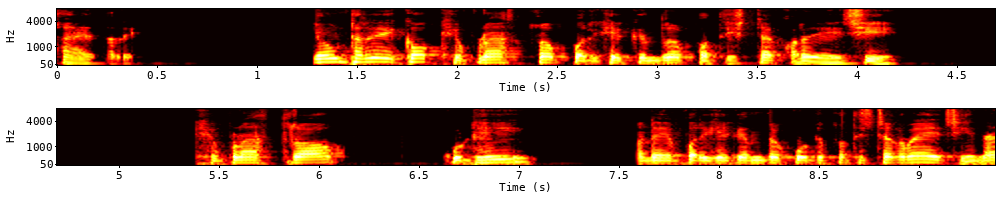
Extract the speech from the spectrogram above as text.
ସହାୟତାରେ। କେଉଁଠାରେ ଏକ କ୍ଷେପଣାସ୍ତ୍ର ପରୀକ୍ଷା କେନ୍ଦ୍ର ପ୍ରତିଷ୍ଠା କରାଯାଇଛି? କ୍ଷେପଣାସ୍ତ୍ର କୋଉଠି ମାନେ ପରୀକ୍ଷା କେନ୍ଦ୍ର କୋଉଠି ପ୍ରତିଷ୍ଠା କରାଯାଇଛି ନା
